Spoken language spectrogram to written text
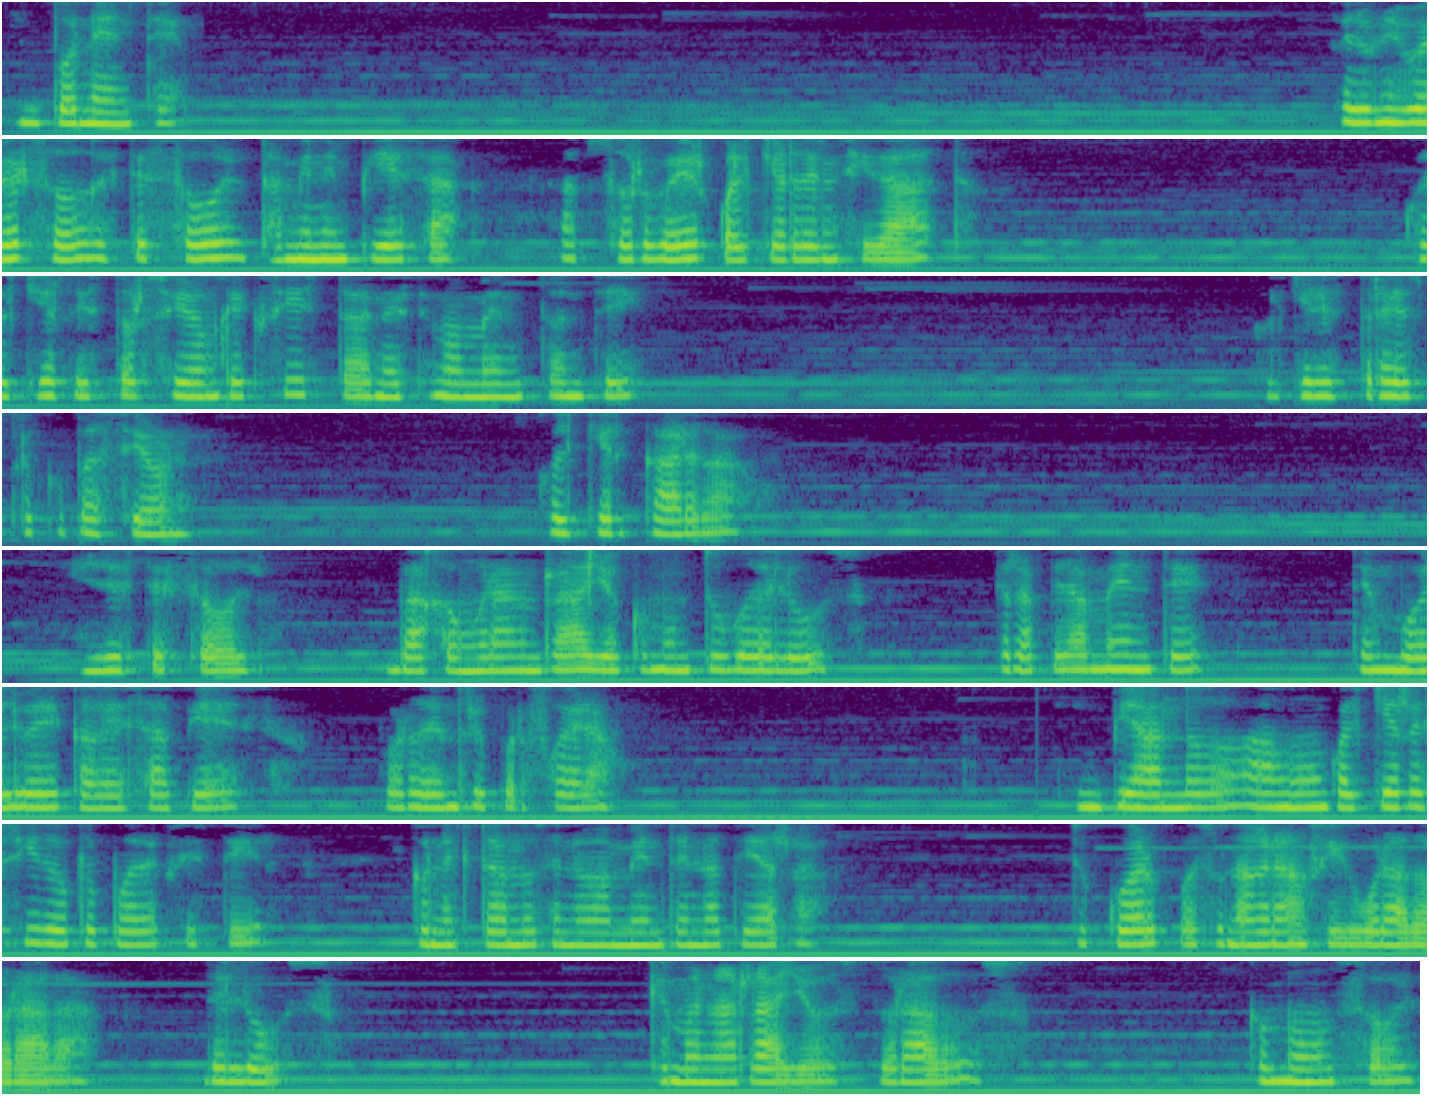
imponente. El universo, este sol, también empieza absorber cualquier densidad, cualquier distorsión que exista en este momento en ti, cualquier estrés, preocupación, cualquier carga. Y de este sol baja un gran rayo como un tubo de luz que rápidamente te envuelve de cabeza a pies, por dentro y por fuera limpiando aún cualquier residuo que pueda existir y conectándose nuevamente en la tierra. Tu cuerpo es una gran figura dorada de luz que emana rayos dorados como un sol.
